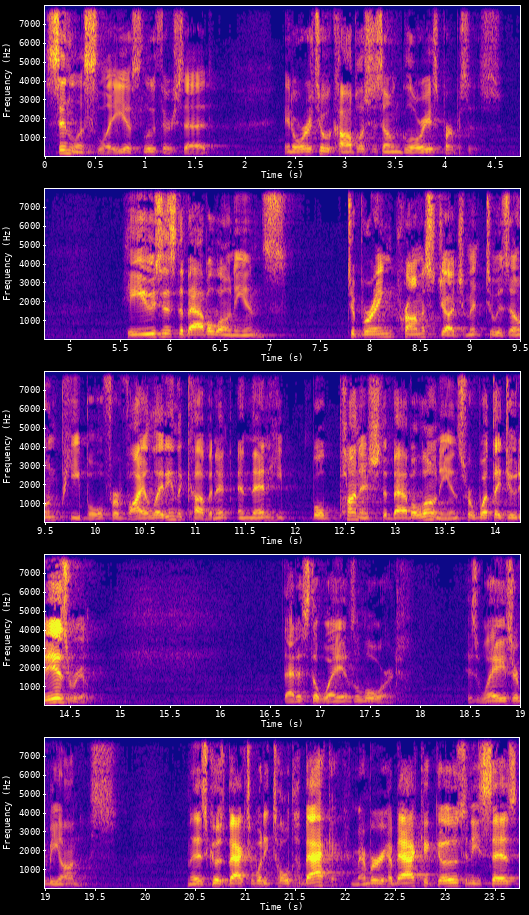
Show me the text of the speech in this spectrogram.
sinlessly, as Luther said, in order to accomplish his own glorious purposes. He uses the Babylonians to bring promised judgment to his own people for violating the covenant, and then he will punish the Babylonians for what they do to Israel. That is the way of the Lord. His ways are beyond us. And this goes back to what he told Habakkuk. Remember, Habakkuk goes and he says,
